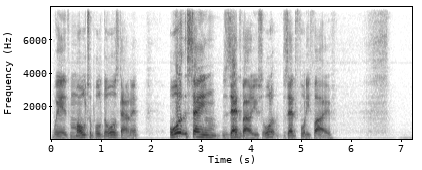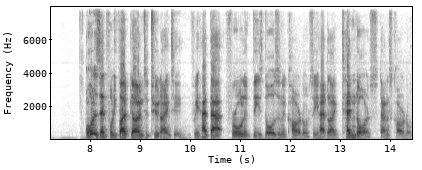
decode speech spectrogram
with multiple doors down it, all at the same Z value, so all at Z45, all at Z45 going to 290. If we had that for all of these doors in the corridor, so you had like 10 doors down this corridor,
